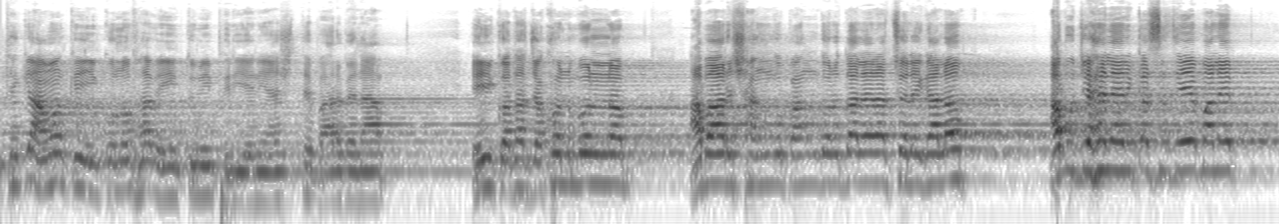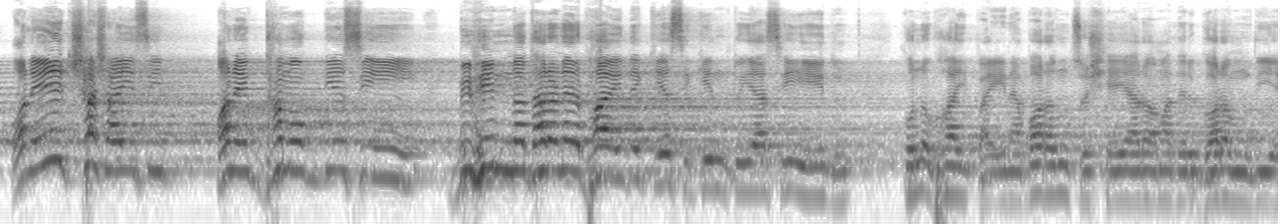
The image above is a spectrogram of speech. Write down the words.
থেকে আমাকেই কোনোভাবেই তুমি ফিরিয়ে নিয়ে আসতে পারবে না। এই কথা যখন বলল, আবার সাঙ্গপাঙ্গর দলেরা চলে গেল। আবু জাহেলের কাছে যে মানে অনেক শাসাইছি, অনেক ধমক দিয়েছি বিভিন্ন ধরনের ভয় দেখিয়েছি কিন্তু ইয়াসির, কোনো ভয় পাই না, বরঞ্চ সে আরও আমাদের গরম দিয়ে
